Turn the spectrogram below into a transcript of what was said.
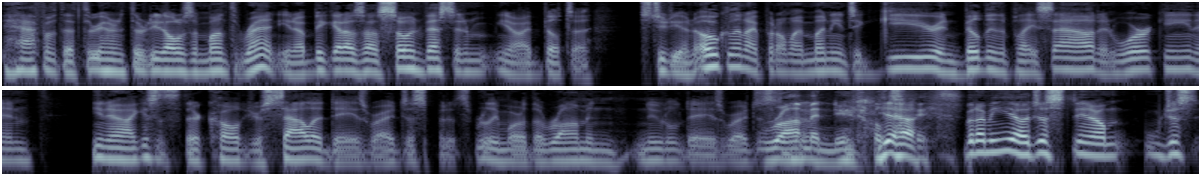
half of the $330 a month rent, you know, because I was so invested in, you know, I built a studio in Oakland. I put all my money into gear and building the place out and working. And, you know, I guess it's they're called your salad days where I just, but it's really more the ramen noodle days where I just ramen you know, noodle yeah. Days. But I mean, you know, just, you know, just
